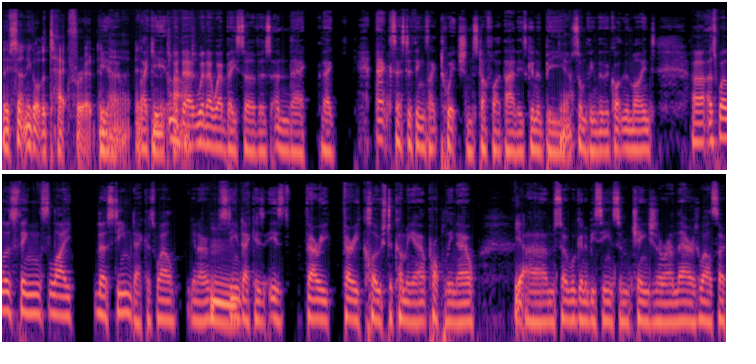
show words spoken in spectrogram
they've certainly got the tech for it. In Yeah, the, in like the it, with their with their web based servers and their their access to things like Twitch and stuff like that is going to be Yeah. something that they've got in mind, uh, as well as things like the Steam Deck as well. You know, Hmm. Steam Deck is is very very close to coming out properly now. Yeah. Um, so we're going to be seeing some changes around there as well. So.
